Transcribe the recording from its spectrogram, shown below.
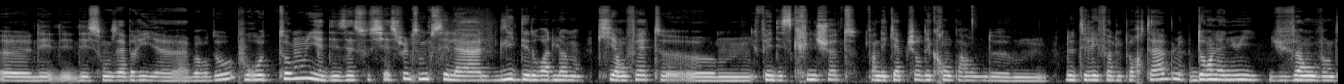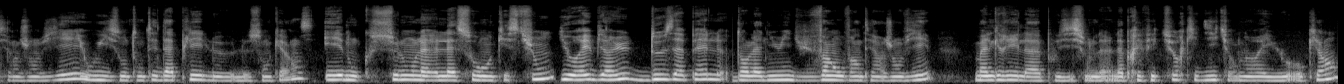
euh, des, des, des sans-abri euh, à Bordeaux. Pour autant, il y a des associations, il me semble que c'est la Ligue des droits de l'homme qui en fait euh, fait des screenshots, enfin des captures d'écran pardon de, de téléphones portables dans la nuit du 20 au 21 janvier où ils ont tenté d'appeler le, le 115 et donc selon l'assaut en question, il y aurait bien eu deux appels dans la nuit du 20 au 21 janvier malgré la position de la, préfecture qui dit qu'il n'y en aurait eu aucun.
